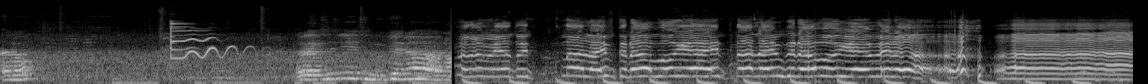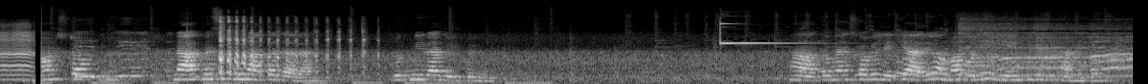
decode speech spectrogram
हेलो? ना मेरा तो इतना लाइफ खराब हो गया है इतना लाइफ खराब हो गया है मेरा। नॉन स्टॉप नाक में से खून आता जा रहा है। रुक नहीं रहा बिल्कुल भी। हाँ तो मैं इसको अभी लेके आ रही हूँ। अम्मा बोली ये भी दिखाने को।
